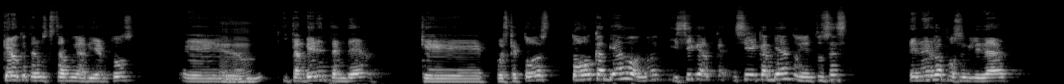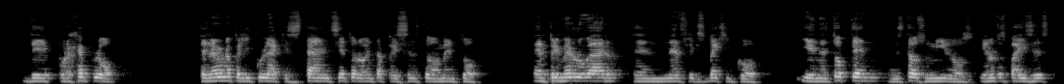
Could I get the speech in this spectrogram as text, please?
creo que tenemos que estar muy abiertos y también entender que, pues, que todo es todo cambiado, ¿no? Y sigue, sigue cambiando. Y entonces, tener la posibilidad de, por ejemplo, tener una película que está en 190 países en este momento, en primer lugar en Netflix México y en el top 10 en Estados Unidos y en otros países,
